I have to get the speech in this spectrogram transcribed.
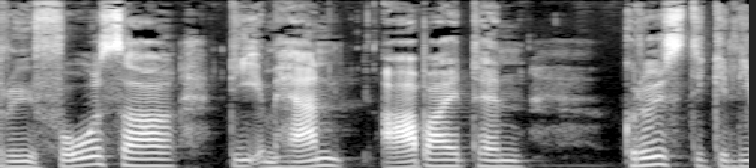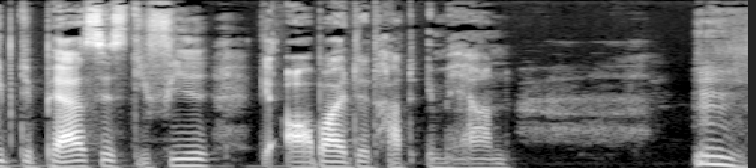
Tryphosa, die im Herrn arbeiten. Grüßt die geliebte Persis, die viel gearbeitet hat im Herrn.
